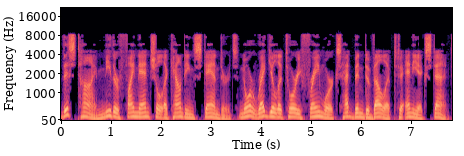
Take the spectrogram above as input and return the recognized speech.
this time neither financial accounting standards nor regulatory frameworks had been developed to any extent.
